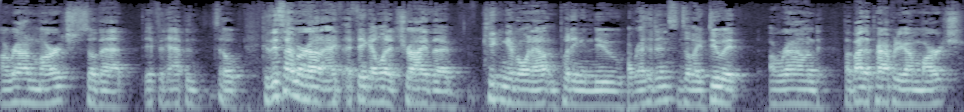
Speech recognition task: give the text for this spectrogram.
around March so that if it happens, so, because this time around, I, I think I want to try the kicking everyone out and putting in new residents. And so if I do it around, if I buy the property around March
